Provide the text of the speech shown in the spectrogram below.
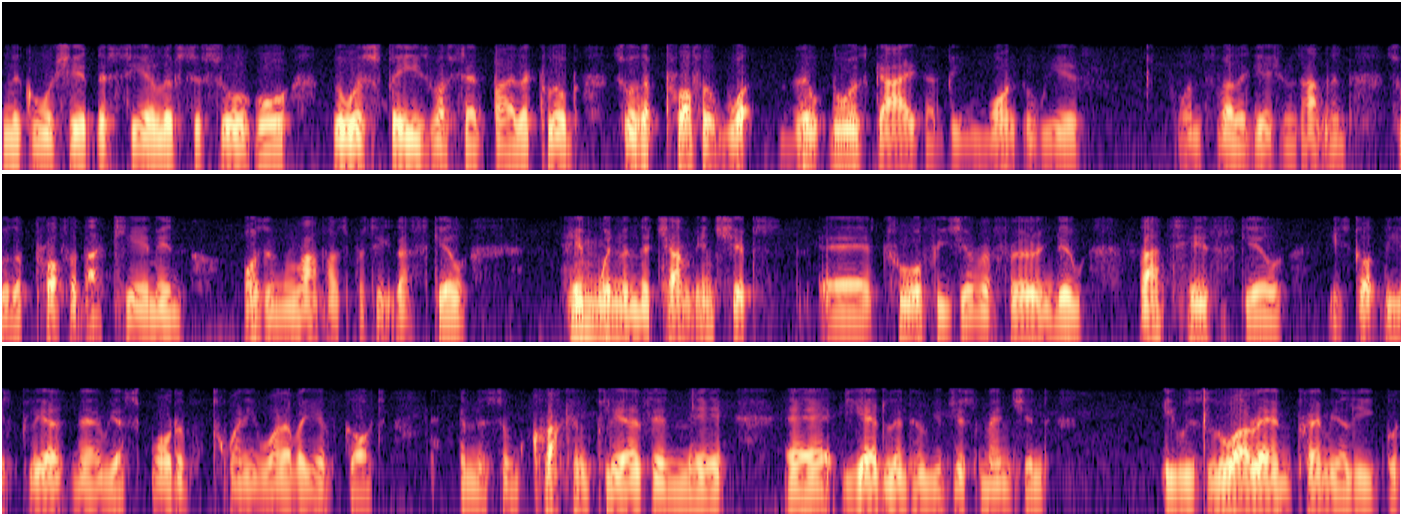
negotiate the sale of Sissoko. Those fees were set by the club, so the profit, what th- those guys had been want ways once relegation was happening, so the profit that came in wasn't Rafa's particular skill. Him winning the championships uh, trophies you're referring to, that's his skill. He's got these players now, your squad of 20, whatever you've got, and there's some cracking players in there. Uh, Yedlin, who you've just mentioned, he was lower end Premier League, but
